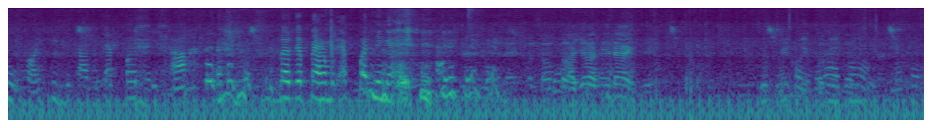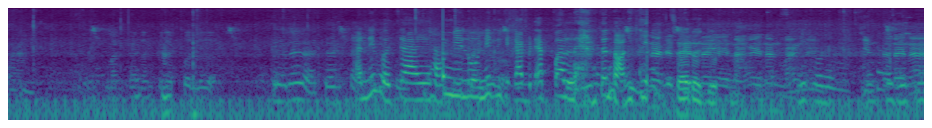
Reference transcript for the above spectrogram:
ถูกหอนกินจะกลายเป็นแอปเปิ้ลเราจะแปลงเป็นแอปเปิ้ลยังไง มันต้องต่อยอดให้ได้สิ อันนี้หัวใจค่ะมีรูนี่คือจะกลายเป็นแอปเปิ้ลเลยจะหนอนกินน่าจะเป็นในหนังไอ้นั่นมั้งชิ้นอะไรนะ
